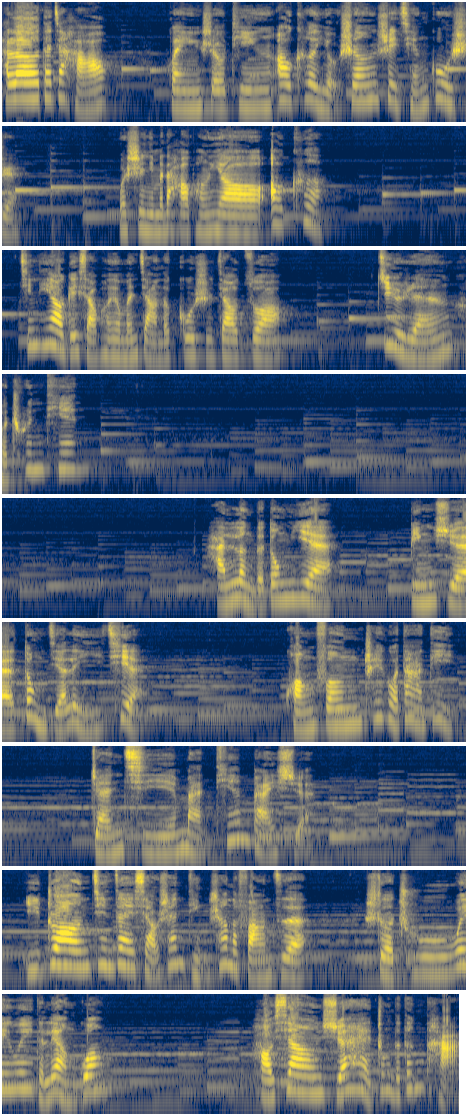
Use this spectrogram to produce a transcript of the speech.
Hello，大家好，欢迎收听奥克有声睡前故事，我是你们的好朋友奥克。今天要给小朋友们讲的故事叫做《巨人和春天》。寒冷的冬夜，冰雪冻结了一切，狂风吹过大地。卷起满天白雪，一幢建在小山顶上的房子，射出微微的亮光，好像雪海中的灯塔，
